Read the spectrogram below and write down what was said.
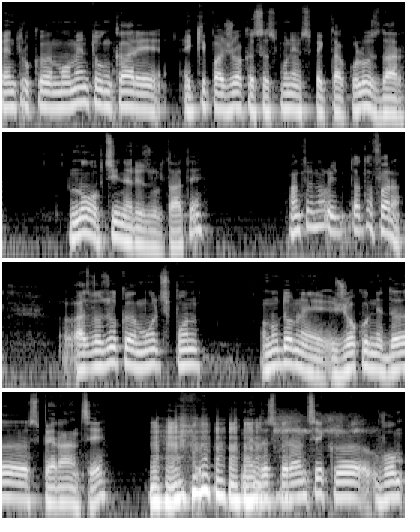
pentru că în momentul în care echipa joacă, să spunem, spectaculos, dar nu obține rezultate, antrenorul e dat afară. Ați văzut că mulți spun, nu domnule, jocul ne dă speranțe, Uh-huh. ne dă speranțe că vom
